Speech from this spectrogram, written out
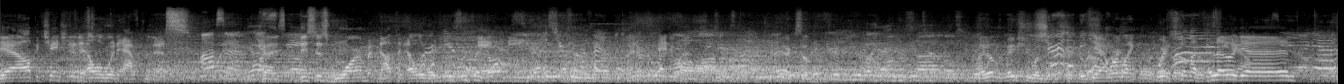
Yeah, I'll be changing it to Elwood after this. Awesome. Because this is warm, not that Elwood is any Who's your girlfriend? at all. Yeah, 'cause I'm- I know that makes you want Sure, that'd be Yeah, we're like, we're still about Hello again. Again.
